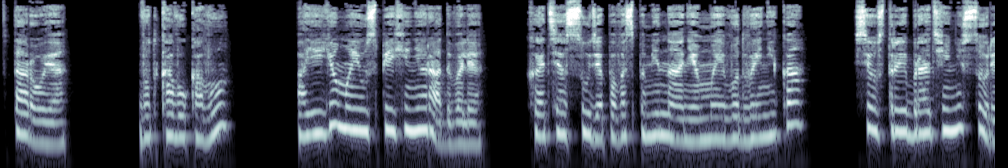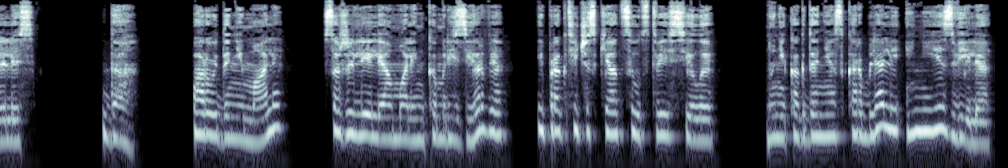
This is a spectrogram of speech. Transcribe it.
второе. Вот кого-кого, А ее мои успехи не радовали. Хотя, судя по воспоминаниям моего двойника, сестры и братья не ссорились. Да, порой донимали, сожалели о маленьком резерве и практически отсутствии силы, но никогда не оскорбляли и не язвили.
